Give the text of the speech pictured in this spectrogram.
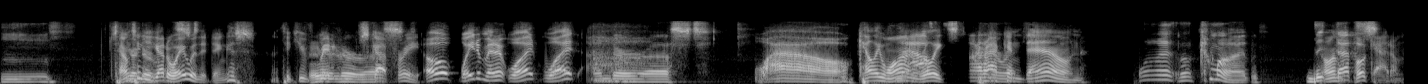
mm, Sounds You're like you got away with it, Dingus. I think you've You're made it scot free. Oh, wait a minute. What? What? under arrest. Wow. Kelly Wand Now really it's cracking down. What? Well, come on. Th- On the that's, hook at him.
